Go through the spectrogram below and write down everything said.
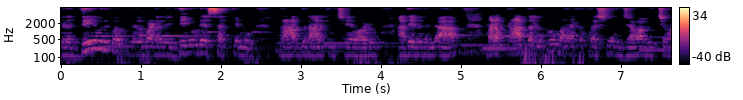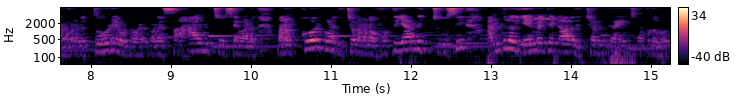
నేను దేవుడి కొరకు నిలబడాలి. దేవుడే సత్యము. ప్రార్థన ఆలకించేవాడు. అదేవిధంగా మన ప్రార్థనలకు మన యొక్క ప్రశ్నలకు జవాబు ఇచ్చేవాడు మనకు తోడే ఉండేవాడు. మనకు సహాయం చేసేవాడు. మనం కోరుకున్నది ఇచ్చేవాడు. మన హృదయాన్ని చూసి అందులో ఏమైతే కావాలో ఇచ్చాడని గ్రహించినప్పుడు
